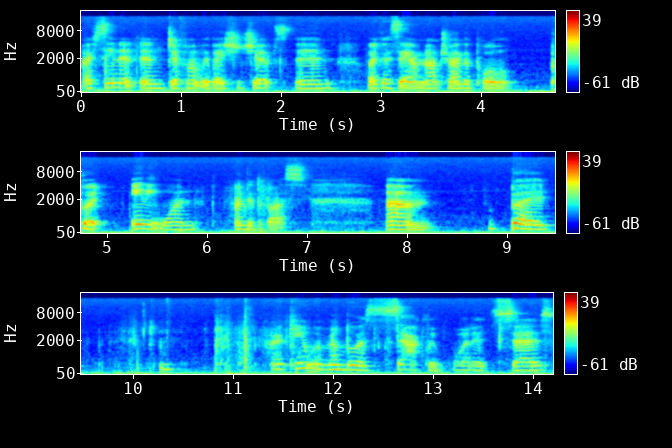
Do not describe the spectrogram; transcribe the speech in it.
I've seen it in different relationships, and like I say, I'm not trying to pull put anyone under the bus. Um, but I can't remember exactly what it says.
